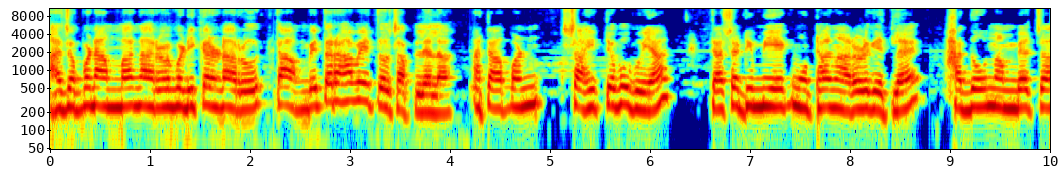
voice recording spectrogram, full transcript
आज आपण आंबा नारळ वडी करणार आहोत. तर आंबे तर हवेतच आपल्याला. आता आपण साहित्य बघूया. त्यासाठी मी एक मोठा नारळ घेतलाय. हा दोन आंब्याचा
